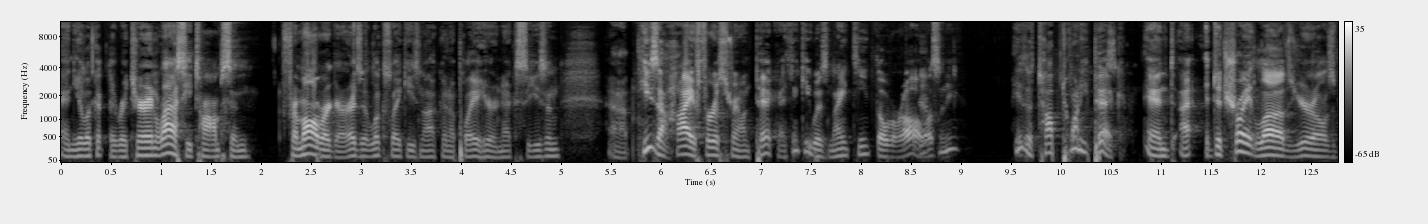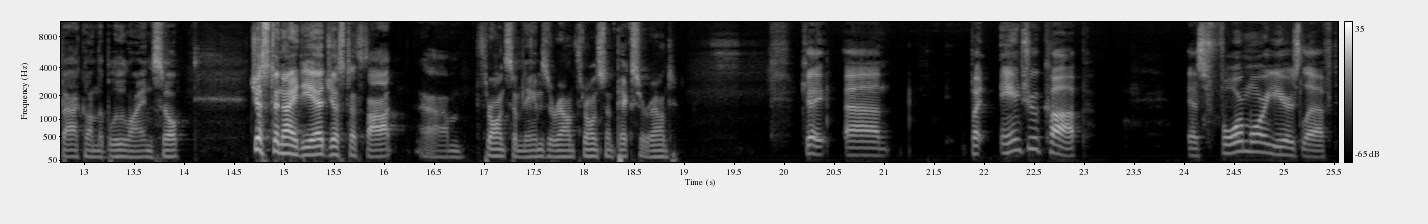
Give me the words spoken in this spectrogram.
and you look at the return, Lassi Thomson, from all regards, it looks like he's not going to play here next season. Uh, he's a high first round pick. I think he was 19th overall, Yep. wasn't he? He's a top 20 pick. And uh, Detroit loves Euros back on the blue line. So just an idea, just a thought, um, throwing some names around, throwing some picks around. Okay. Um, but Andrew Copp has four more years left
